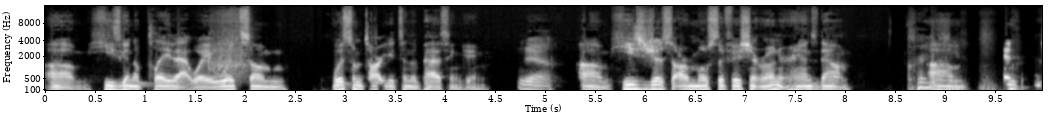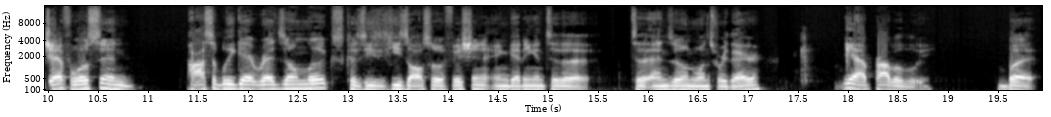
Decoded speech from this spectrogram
Um, he's going to play that way with some with some targets in the passing game. Yeah. Um, he's just our most efficient runner, hands down. Crazy. Um, and Jeff Wilson possibly get red zone looks because he's he's also efficient in getting into the to the end zone once we're there. Yeah, probably. But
